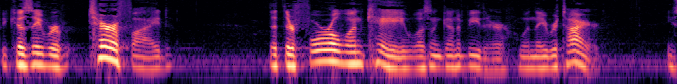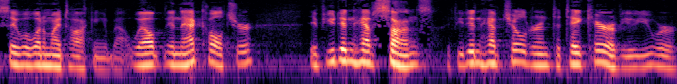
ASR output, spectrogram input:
because they were terrified that their 401k wasn't going to be there when they retired. You say, well, what am I talking about? Well, in that culture, if you didn't have sons, if you didn't have children to take care of you, you were,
